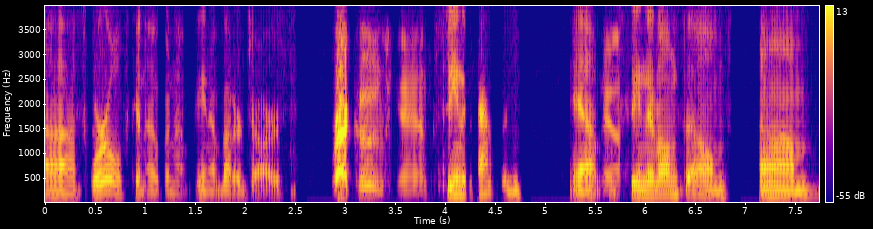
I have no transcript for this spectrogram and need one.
Uh, squirrels can open up peanut butter jars. Raccoons can. Seen it happen. Yeah, Yeah. Seen it on film. Um,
